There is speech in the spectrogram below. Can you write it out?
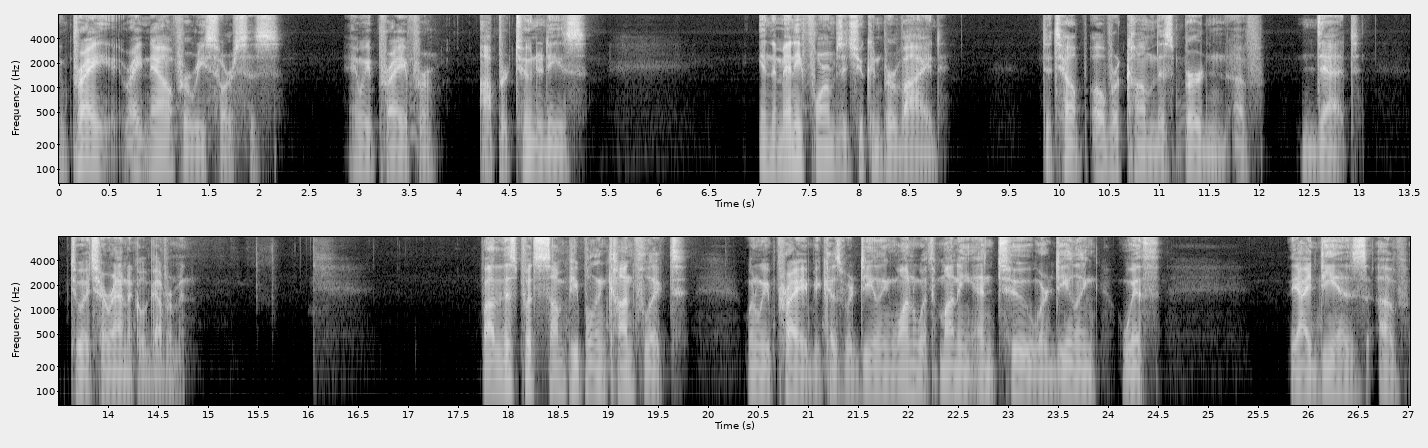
We pray right now for resources and we pray for opportunities in the many forms that you can provide to help overcome this burden of debt to a tyrannical government. Father, this puts some people in conflict when we pray because we're dealing, one, with money, and two, we're dealing with the ideas of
